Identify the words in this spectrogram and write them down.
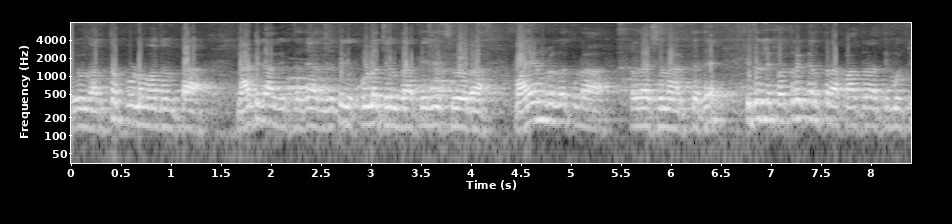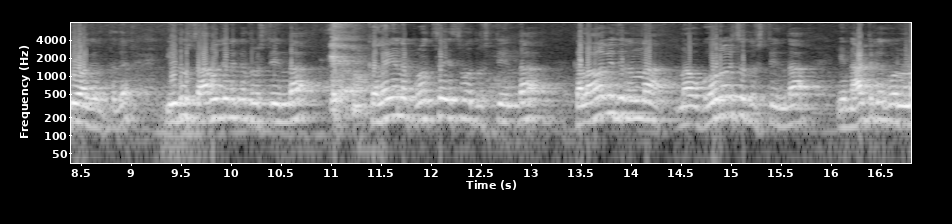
ಇದೊಂದು ಅರ್ಥಪೂರ್ಣವಾದಂಥ ನಾಟಕ ಆಗಿರ್ತದೆ. ಅದ್ರ ಜೊತೆಗೆ ಪೂರ್ಣಚಂದ್ರ ತೇಜಸ್ವಿಯವರ ಮಾಯಾಮೃಗ ಕೂಡ ಪ್ರದರ್ಶನ ಆಗ್ತದೆ. ಇದರಲ್ಲಿ ಪತ್ರಕರ್ತರ ಪಾತ್ರ ಅತಿ ಮುಖ್ಯವಾಗಿರ್ತದೆ. ಇದು ಸಾರ್ವಜನಿಕ ದೃಷ್ಟಿಯಿಂದ, ಕಲೆಯನ್ನು ಪ್ರೋತ್ಸಾಹಿಸುವ ದೃಷ್ಟಿಯಿಂದ, ಕಲಾವಿದರನ್ನು ನಾವು ಗೌರವಿಸುವ ದೃಷ್ಟಿಯಿಂದ ಈ ನಾಟಕವನ್ನ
